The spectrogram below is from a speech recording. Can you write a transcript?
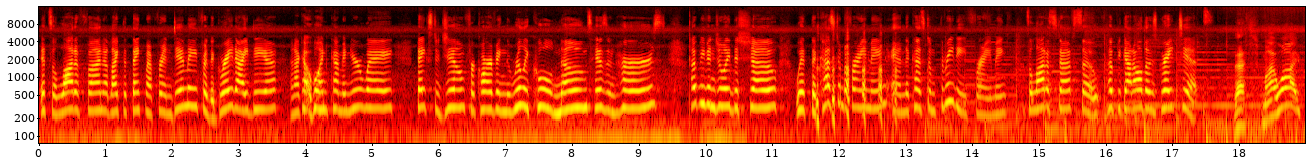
It's a lot of fun. I'd like to thank my friend Demi for the great idea, and I got one coming your way. Thanks to Jim for carving the really cool gnomes, his and hers. Hope you've enjoyed the show with the custom framing and the custom 3D framing. It's a lot of stuff, so hope you got all those great tips. That's my wife.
